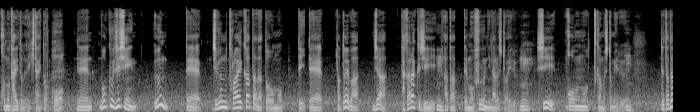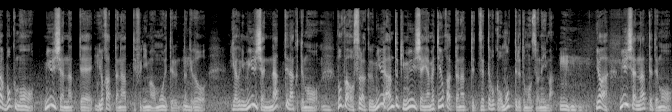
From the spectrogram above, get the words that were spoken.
このタイトルでいきたいと。で僕自身運って自分の捉え方だと思っていて例えばじゃあ宝くじ当たっても不運になる人はいるし、うん、幸運をつかむ人もいる、うん、で例えば僕もミュージシャンになってよかったなっていうふうに今思えてるんだけど、うん逆にミュージシャンになってなくても、うん、僕はおそらくミュあの時ミュージシャンやめてよかったなって絶対僕思ってると思うんですよね今、うんうんうん、要はミュージシャンになってても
